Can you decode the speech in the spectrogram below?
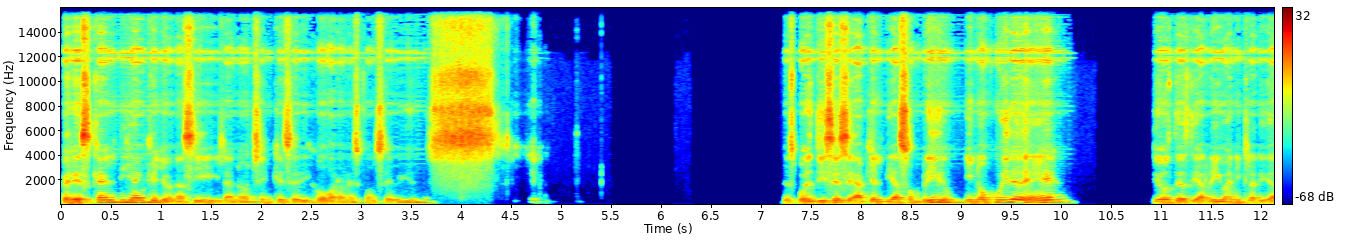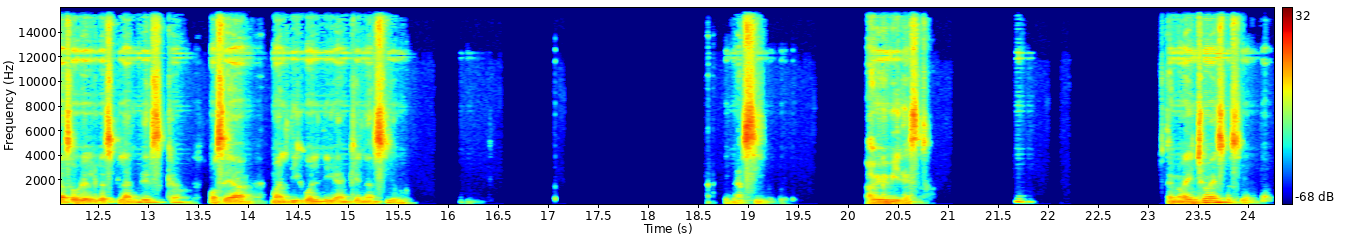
Perezca el día en que yo nací y la noche en que se dijo varones concebidos. Después dice, sea aquel día sombrío y no cuide de él. Dios desde arriba ni claridad sobre él resplandezca. O sea, maldijo el día en que nació así a vivir esto. Usted no ha dicho eso, ¿cierto?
